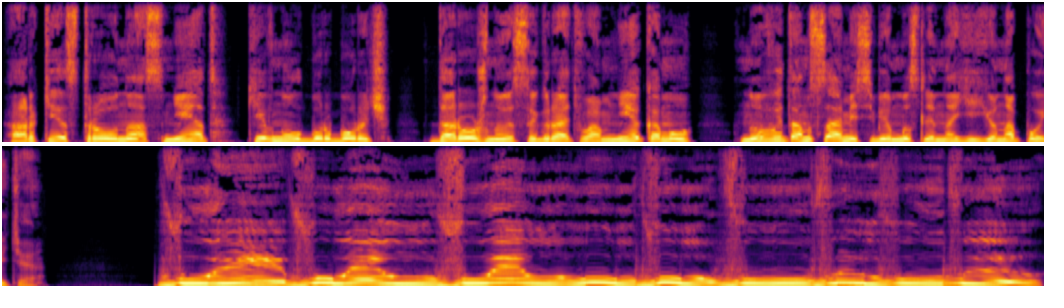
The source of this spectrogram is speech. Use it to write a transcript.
«Оркестра у нас нет!» — кивнул Бурборыч. Дорожную сыграть вам некому, но вы там сами себе мысленно ее напойте. Вуэ, вуэу, вуэу, ву, ву, ву, ву, ву.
